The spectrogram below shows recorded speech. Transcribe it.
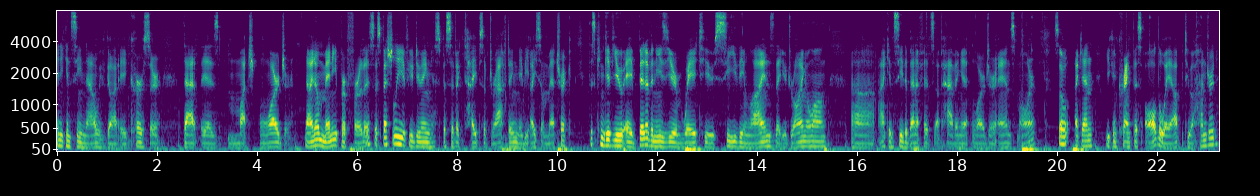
And you can see now we've got a cursor that is much larger. Now I know many prefer this, especially if you're doing specific types of drafting, maybe isometric. This can give you a bit of an easier way to see the lines that you're drawing along. Uh, I can see the benefits of having it larger and smaller. So again, you can crank this all the way up to 100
